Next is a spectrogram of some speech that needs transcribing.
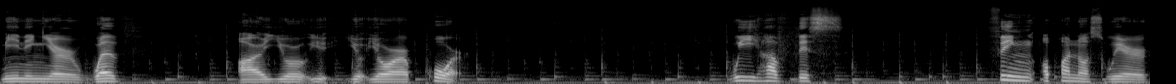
Meaning your wealth or your you, you you're poor. We have this thing upon us where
